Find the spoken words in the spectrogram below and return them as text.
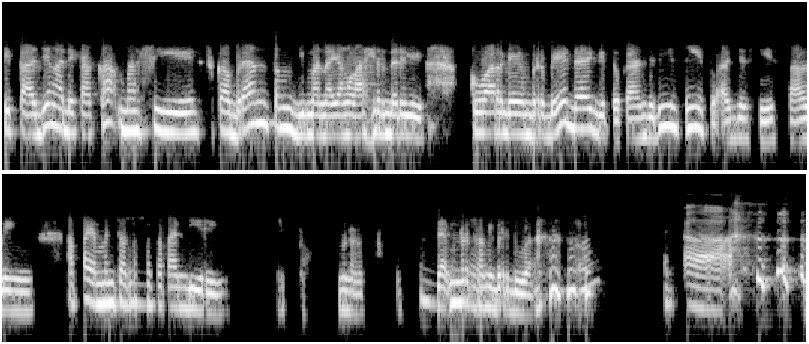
Kita aja yang adik kakak masih suka berantem gimana yang lahir dari keluarga yang berbeda gitu kan. Jadi intinya itu aja sih saling apa ya mencocok-cocokkan diri itu menurut aku dan menurut hmm. kami berdua. Uh, hmm.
